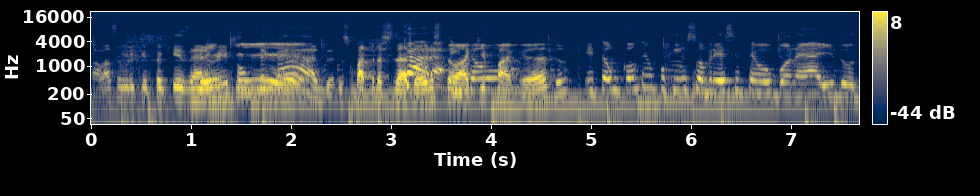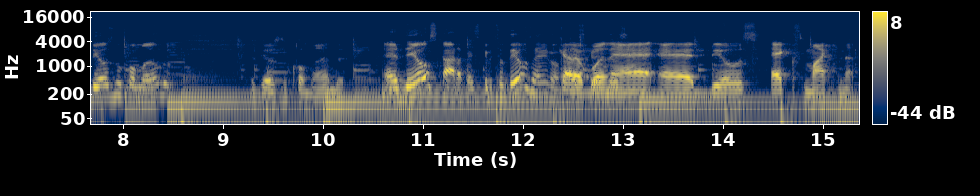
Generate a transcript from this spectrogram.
falar sobre o que tu quiser Meio é meio complicado. Os patrocinadores estão então... aqui pagando. Então conta um pouquinho sobre esse teu boné aí do Deus no Comando. Deus no Comando? É Deus, cara, tá escrito Deus aí, não Cara, tá o boné Deus. é Deus Ex Machina.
